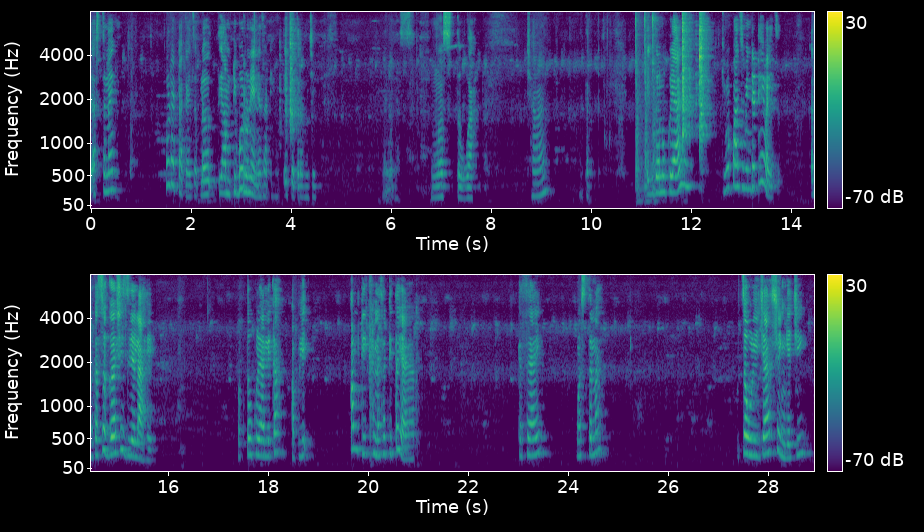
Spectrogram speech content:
जास्त नाही. थोडं टाकायचं आपलं ती आमटी भरून येण्यासाठी एकत्र म्हणजे. मस्त वा. छान. एक दोन उकळे आली किंवा पाच मिनटं ठेवायचं. कारण का सगळं शिजलेलं आहे. फक्त उकळी आली का आपली आमटी खाण्यासाठी तयार. कसे आहे? मस्त ना? चवळीच्या शेंग्याची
